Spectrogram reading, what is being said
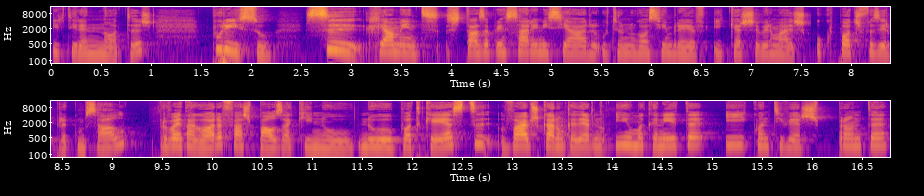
ir tirando notas. Por isso, se realmente estás a pensar em iniciar o teu negócio em breve e queres saber mais o que podes fazer para começá-lo, Aproveita agora, faz pausa aqui no, no podcast, vai buscar um caderno e uma caneta e quando estiveres pronta,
